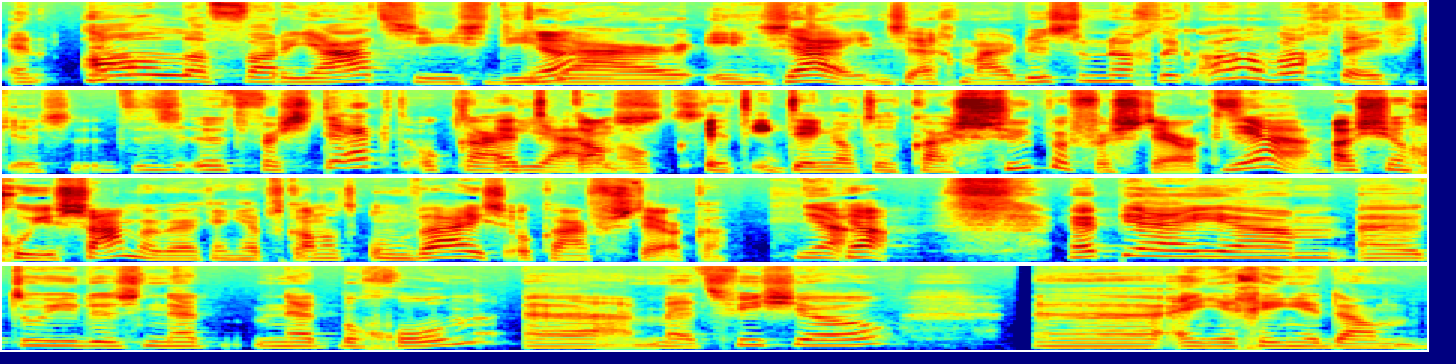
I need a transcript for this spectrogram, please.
en alle variaties die Ja. daarin zijn, zeg maar. Dus toen dacht ik, oh, wacht eventjes. Het, is, het versterkt elkaar Het juist. kan ook, het, ik denk dat het elkaar super versterkt. Ja, Als je een goede samenwerking hebt, kan het onwijs elkaar versterken. ja. Ja. Heb jij, ehm, eh, toen je dus net, net begon eh, met fysio... eh, en je ging je dan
